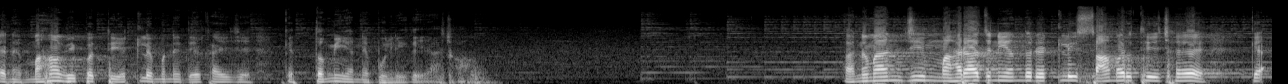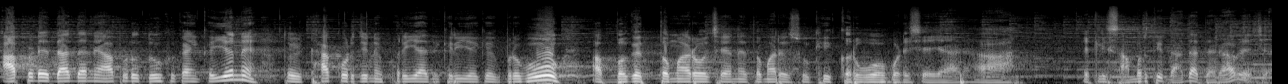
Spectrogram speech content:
એને મહાવિપત્તિ એટલે મને દેખાય છે કે તમે એને ભૂલી ગયા છો. હનુમાનજી મહારાજની અંદર એટલી સામર્થ્ય છે કે આપણે દાદાને આપણું દુઃખ કાંઈ કહીએ ને, તો એ ઠાકોરજીને ફરિયાદ કરીએ કે, પ્રભુ, આ ભગત તમારો છે અને તમારે સુખી કરવો પડશે યાર. હા, એટલી સામર્થ્ય દાદા ધરાવે છે.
